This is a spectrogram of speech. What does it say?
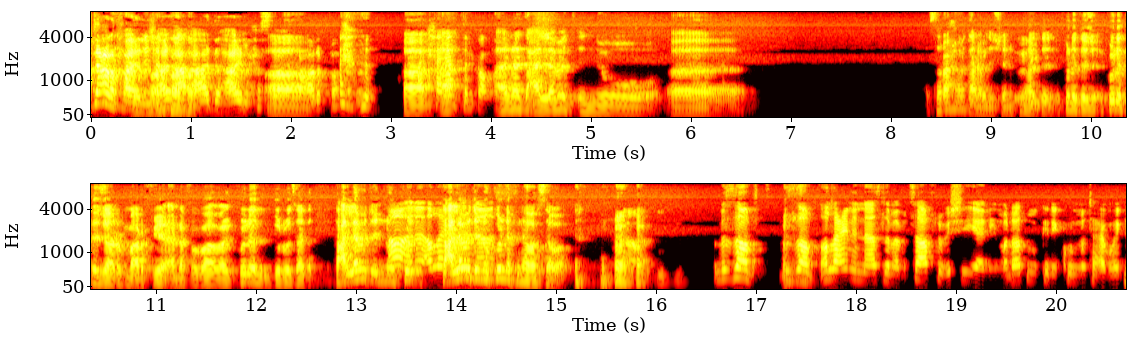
بتعرف- هاي هاي هاي الحصة آه. عارفها آه، حياتك عمر أنا تعلمت إنه آه صراحة ما تعلمت شيء كلها كلها تج... كلها تجارب مر فيها أنا فكل الدروس هذا تعلمت إنه آه، كل... تعلمت إنه كلنا في الهواء سوا. بالضبط بالضبط. الله يعين الناس لما بتسافروا إشي يعني مرات ممكن يكون متعب وهيك.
